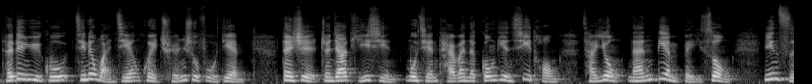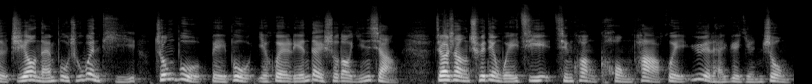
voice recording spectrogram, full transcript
台电预估今天晚间会全数复电，但是专家提醒，目前台湾的供电系统采用南电北送，因此只要南部出问题，中部、北部也会连带受到影响。加上缺电危机，情况恐怕会越来越严重。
